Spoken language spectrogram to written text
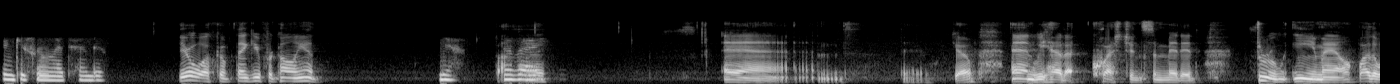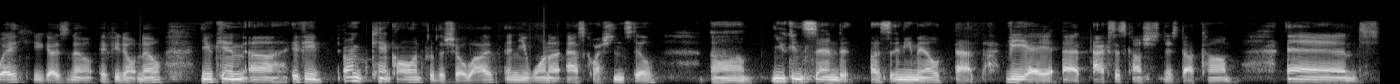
Thank you so much, Andrew. You're welcome. Thank you for calling in. Yeah. Bye-bye. And there we go. And we had a question submitted through email. By the way, you guys know, if you don't know, you can, uh, if you aren't, can't call in for the show live and you want to ask questions still, um, you can send us an email at va at accessconsciousness.com. And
